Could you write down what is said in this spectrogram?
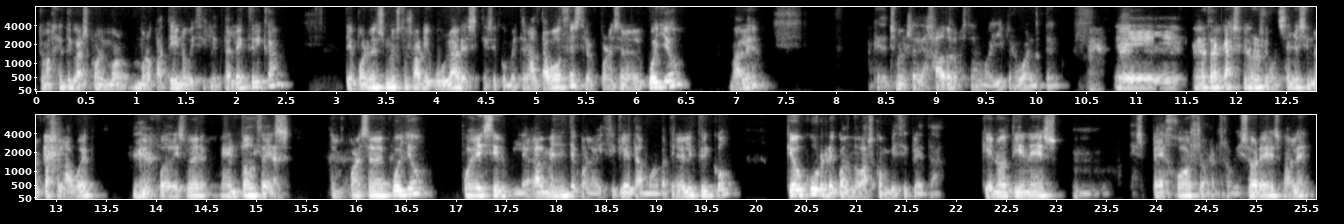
tú imagínate que vas con el monopatín o bicicleta eléctrica, te pones nuestros auriculares que se convierten en altavoces, te los pones en el cuello, ¿vale? Que de hecho me los he dejado, los tengo allí, pero bueno, tengo. Eh, en otra ocasión os lo enseño si no os paso la web podéis ver. Entonces, pones en el cuello, puedes ir legalmente con la bicicleta o monopatín eléctrico. ¿Qué ocurre cuando vas con bicicleta? Que no tienes mm, espejos o retrovisores, ¿vale?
